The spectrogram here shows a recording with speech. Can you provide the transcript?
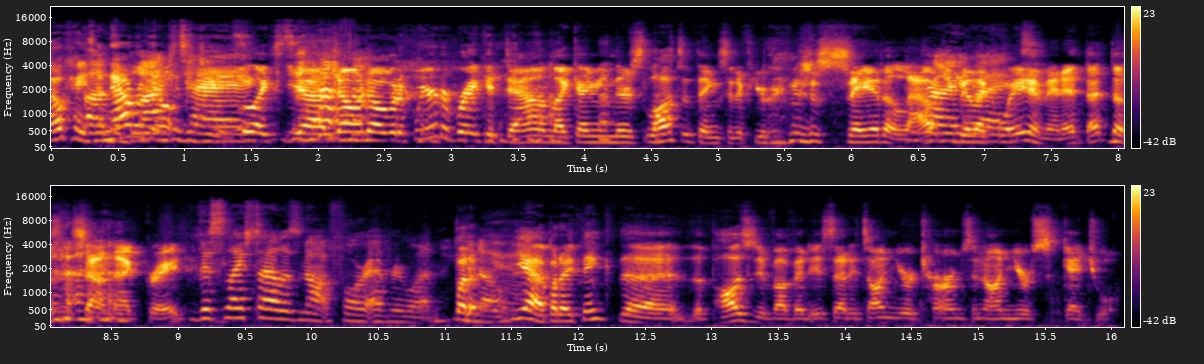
okay, so Uh, now we're into the tag. Like yeah no no but if we were to break it down like I mean there's lots of things that if you were to just say it aloud you'd be Right, like wait a minute that doesn't sound that great This lifestyle is not for everyone. But you know. Yeah. yeah. but I think the the positive of it is that it's on your terms and on your schedule.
